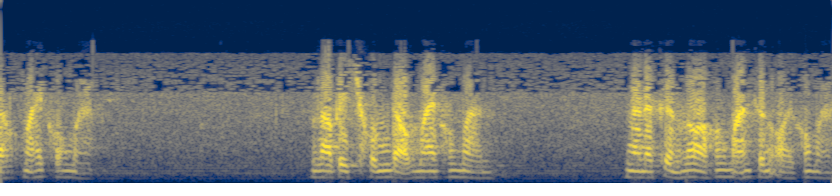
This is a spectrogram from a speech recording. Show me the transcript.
ดอกไม้ของมันเราไปชมดอกไม้ของมันนั่นแหละเครื่องล่อของมันเครื่องอ่อยของมัน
